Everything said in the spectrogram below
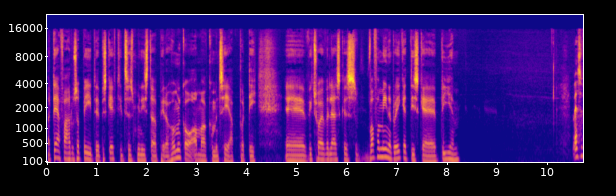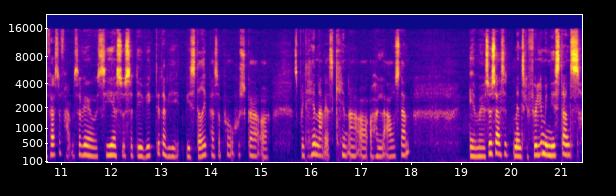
Og derfor har du så bedt øh, beskæftigelsesminister Peter Hummelgaard om at kommentere på det. Øh, Victoria Velasquez, hvorfor mener du ikke, at de skal blive hjemme? Men altså først og fremmest, så vil jeg jo sige, at jeg synes, at det er vigtigt, at vi, vi stadig passer på, husker at spritte hænder, vaske hænder og, og holde afstand. Øhm, jeg synes også, at man skal følge ministerens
